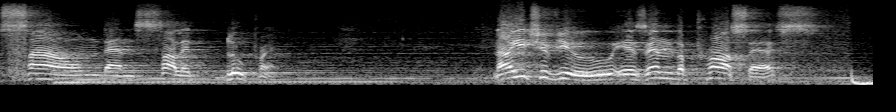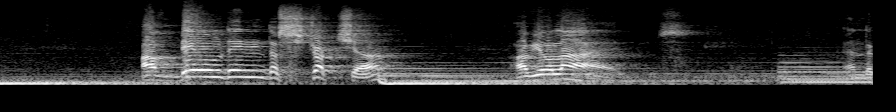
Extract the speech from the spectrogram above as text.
sound and solid blueprint. Now, each of you is in the process of building the structure of your lives. And the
